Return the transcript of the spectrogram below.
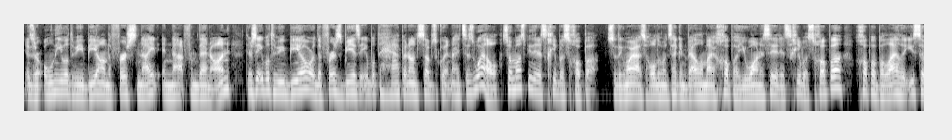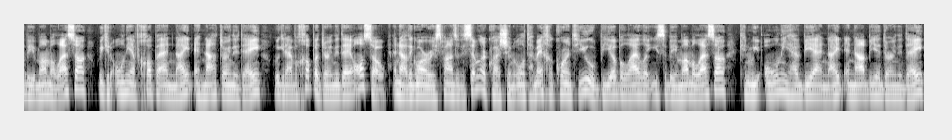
is there only able to be bia on the first night and not from then on? There's able to be bia, or the first bia is able to happen on subsequent nights as well. So it must be that it's chibas chopa. So the Gemara asks, hold on one second, ve'elamai chopa. You want to say that it's chibas chopa? Chopa balayla isa b'yamam lesa. We can only have chopa at night and not during the day. We can have a chuppah during the day also. And now the Gemara responds with a similar question. Well, tamecha, according to you, bia balayla isa b'yamam lesa. Can we only have bia at night and not bia during the day?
